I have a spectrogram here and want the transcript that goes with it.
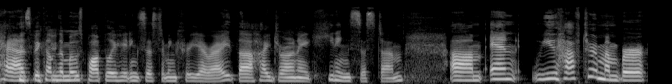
has become the most popular heating system in Korea, right? The hydronic heating system. Um, and you have to remember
